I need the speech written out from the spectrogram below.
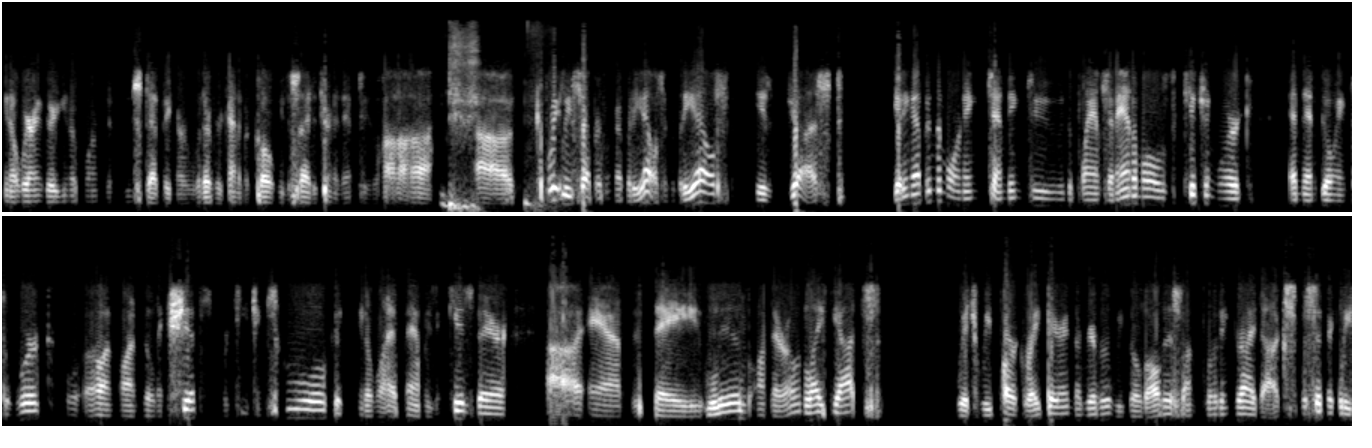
you know, wearing their uniforms and stepping or whatever kind of a cult we decide to turn it into. Ha ha ha! uh, completely separate from everybody else. Everybody else is just getting up in the morning, tending to the plants and animals, kitchen work, and then going to work on, on building ships or teaching school because you know we'll have families and kids there, uh, and they live on their own life yachts, which we park right there in the river. We build all this on floating dry docks specifically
